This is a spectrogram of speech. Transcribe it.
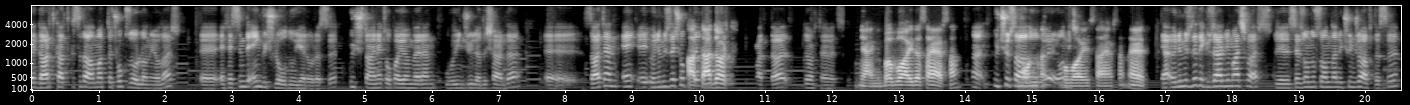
ve guard katkısı da almakta çok zorlanıyorlar. E, Efes'in de en güçlü olduğu yer orası. Üç tane topa yön veren oyuncuyla dışarıda. E, zaten e, e, önümüzde çok Hatta 4. hatta dört evet. Yani Babuay'ı da sayarsan, Ha, üçü sahada Monda, oluyor. Babuay'ı sayarsan. Evet. Ya önümüzde de güzel bir maç var. Ee, sezonun sonundan 3. haftası.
